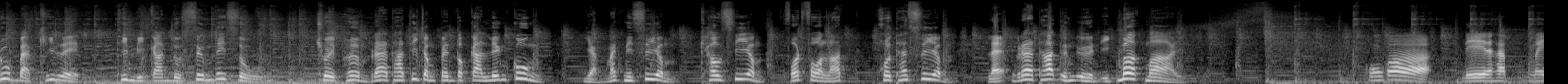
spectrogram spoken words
รูปแบบคีเลตที่มีการดูดซึมได้สูง ช่วยเพิ่มแร่ธาตุที่จำเป็นต่อการเลี้ยงกุ้ง อย่างแมกนีเซียม แคลเซียม ฟอสฟอรัส โพแทสเซียม และแร่ธาตุอื่นๆ อีกมากมาย กุ้งก็ดีนะครับไม่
